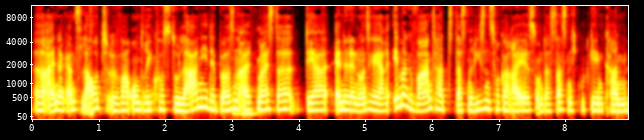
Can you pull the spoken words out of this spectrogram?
Äh, einer ganz laut äh, war André Costolani, der Börsenaltmeister, der Ende der 90er Jahre immer gewarnt hat, dass eine Riesenzockerei ist und dass das nicht gut gehen kann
